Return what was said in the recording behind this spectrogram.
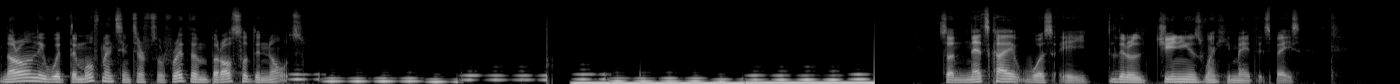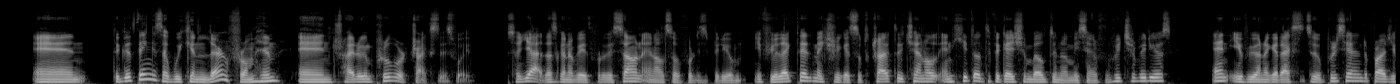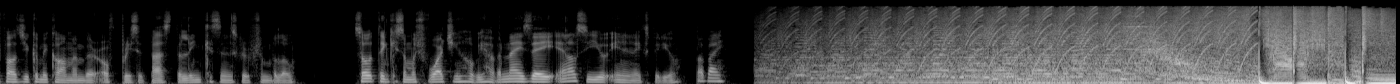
not only with the movements in terms of rhythm but also the notes. So Netsky was a little genius when he made this bass. And the good thing is that we can learn from him and try to improve our tracks this way. So yeah, that's gonna be it for this sound and also for this video. If you liked it, make sure you get subscribed to the channel and hit the notification bell to not miss any of future videos. And if you wanna get access to preset and the project files, you can become a member of Preset Pass. The link is in the description below. So thank you so much for watching. Hope you have a nice day and I'll see you in the next video. Bye bye. We'll be right back.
